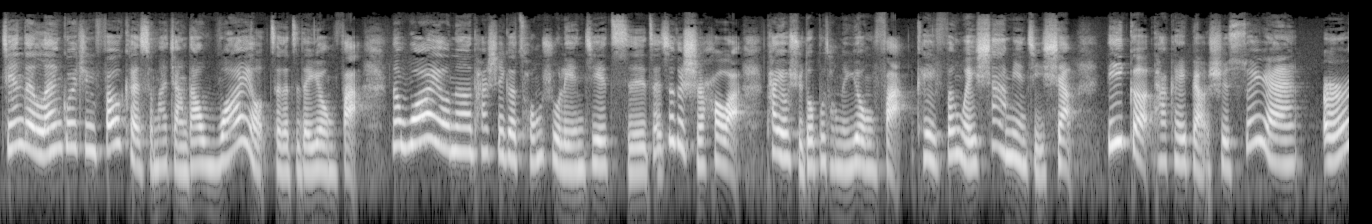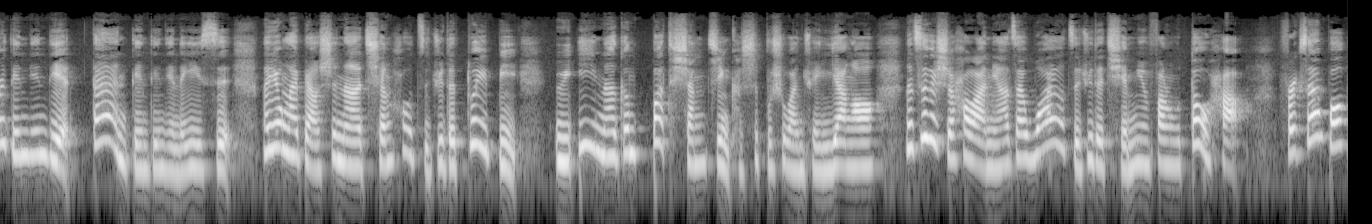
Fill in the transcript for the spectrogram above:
今天的 language in focus，我们要讲到 while 这个字的用法。那 while 呢，它是一个从属连接词，在这个时候啊，它有许多不同的用法，可以分为下面几项。第一个，它可以表示虽然。而点点点，但点点点的意思。那用来表示呢前后子句的对比，语义呢跟 but 相近，可是不是完全一样哦。那这个时候啊，你要在 while 子句的前面放入逗号。For example,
